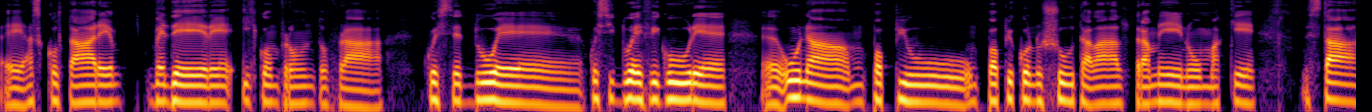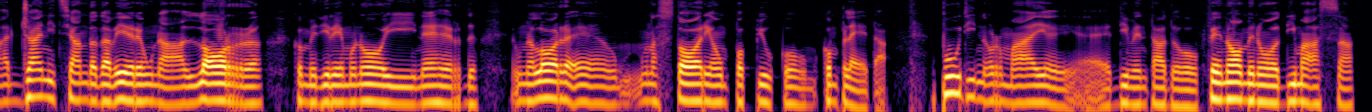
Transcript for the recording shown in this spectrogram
eh, ascoltare, vedere il confronto fra due, queste due figure, eh, una un po, più, un po' più conosciuta, l'altra meno, ma che sta già iniziando ad avere una lore, come diremo noi nerd, una lore, una storia un po' più com- completa. Putin ormai è diventato fenomeno di massa,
